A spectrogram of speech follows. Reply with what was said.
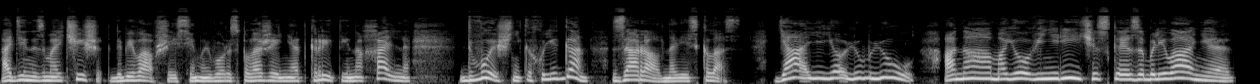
один из мальчишек, добивавшийся моего расположения открыто и нахально, двоечник и хулиган, заорал на весь класс. «Я ее люблю! Она мое венерическое заболевание!»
